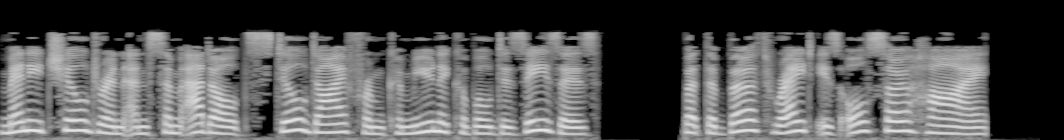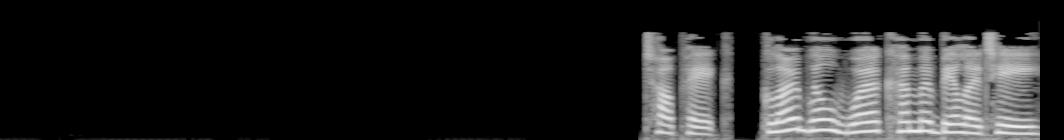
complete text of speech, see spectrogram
Many children and some adults still die from communicable diseases but the birth rate is also high. Global worker mobility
